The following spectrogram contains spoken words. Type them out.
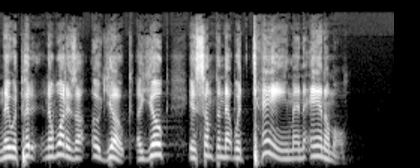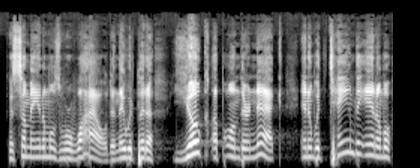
And they would put it, now what is a, a yoke? A yoke is something that would tame an animal. Because some animals were wild, and they would put a yoke up on their neck and it would tame the animal,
